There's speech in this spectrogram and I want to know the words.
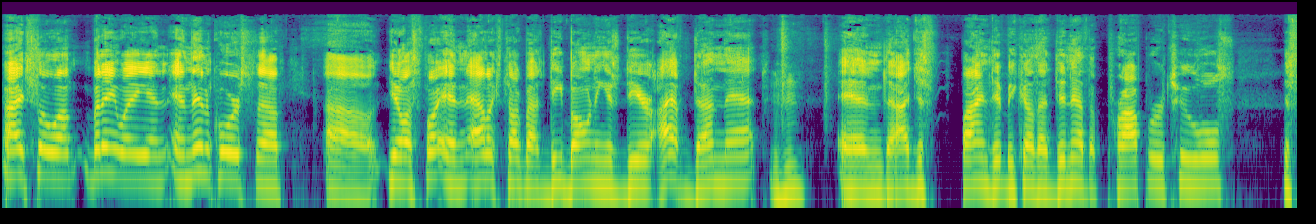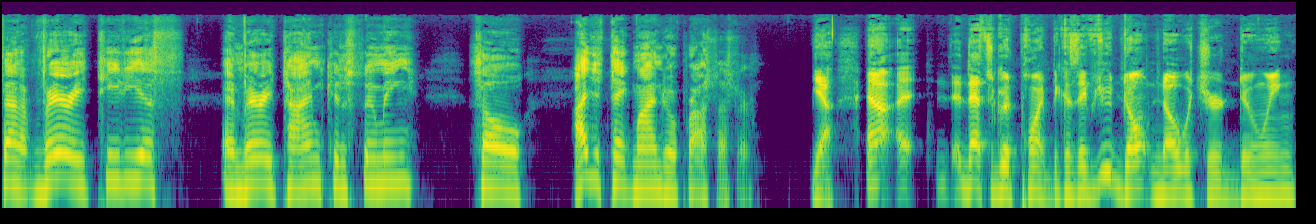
All right, so uh, but anyway, and, and then of course, uh, uh, you know, as far and Alex talked about deboning his deer. I have done that, Mm-hmm. and I just find it because I didn't have the proper tools. Just found it very tedious and very time consuming. So I just take mine to a processor. Yeah, and I, that's a good point because if you don't know what you're doing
